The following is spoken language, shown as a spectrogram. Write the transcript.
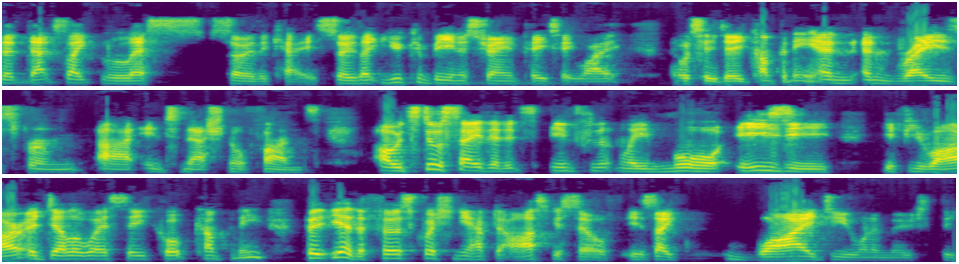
that that's like less so the case. So that you can be an Australian PTY LTD company and and raise from uh, international funds. I would still say that it's infinitely more easy if you are a Delaware C Corp company. But yeah, the first question you have to ask yourself is like, why do you want to move to the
